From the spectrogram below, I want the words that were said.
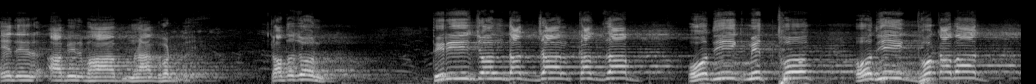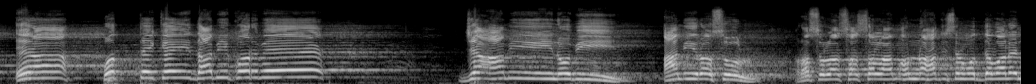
এদের আবির্ভাব না ঘটবে। কতজন? তিরিশ জন দাজ্জাল, কাজ্জাব অধিক মিথ্যুক, অধিক ধোকাবাদ এরা প্রত্যেকেই দাবি করবে যে আমি নবী, আমি রসুল। রসুল্লাহ সাল্লাম অন্য হাদিসের মধ্যে বলেন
